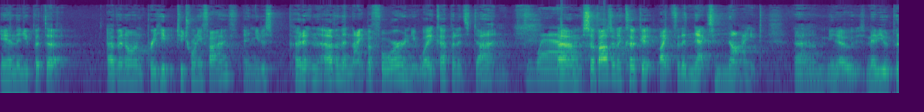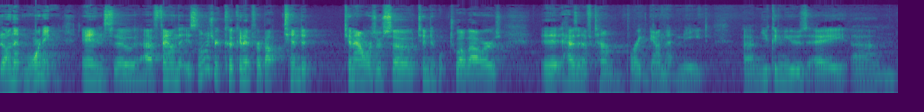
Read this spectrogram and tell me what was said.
and then you put the oven on preheat at 225, and you just put it in the oven the night before, and you wake up and it's done. Wow. Um, so if I was going to cook it like for the next night, um, you know, maybe you would put it on that morning. And so. I found that as long as you're cooking it for about 10 to 10 hours or so, 10 to 12 hours, it has enough time to break down that meat. Um, you can use a um,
